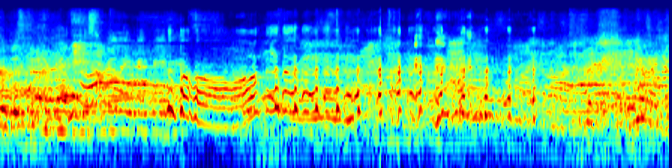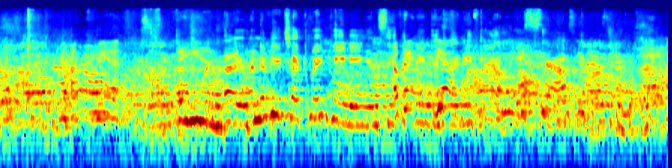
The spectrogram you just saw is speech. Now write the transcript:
It's really good meeting. All right, Whenever you check my painting and see if I need to do yeah. anything else.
